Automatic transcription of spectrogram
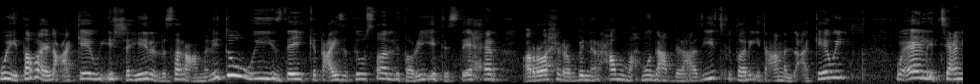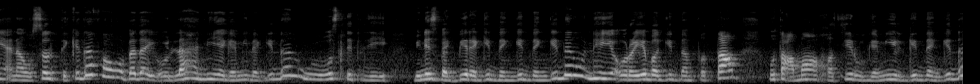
وطبع العكاوي الشهير اللي سارة عملته وإزاي كانت عايزة توصل لطريقة الساحر الراحل ربنا يرحمه محمود عبد العزيز في طريقة عمل العكاوي. وقالت يعني أنا وصلت كده فهو بدأ يقول لها إن هي جميلة جدا ووصلت لي بنسبة كبيرة جدا جدا جدا وإن هي قريبة جدا في الطعم وطعمها خطير وجميل جدا جدا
